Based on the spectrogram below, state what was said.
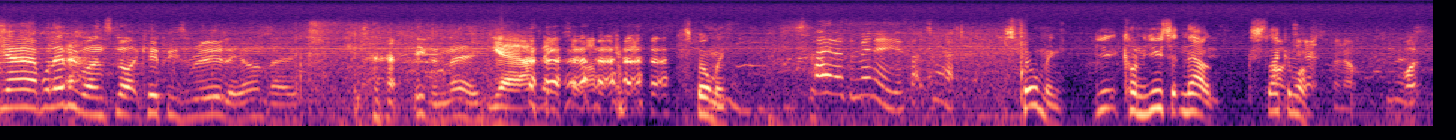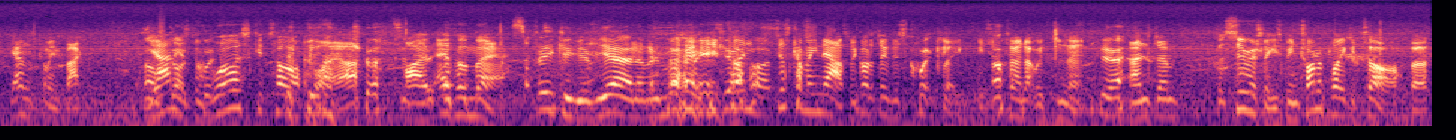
Yeah, well, everyone's like hippies, really, aren't they? Even me. Yeah, I think so. I'm a hippie. It's filming. Hey, there's a mini. Is that Jack? It's filming. You, Con, use it now. Slack oh, him off. Jeanette's been up. Well, Jan's coming back. Oh, Jan God, is the quick. worst guitar player I've ever met. Speaking of Jan, I mean, my he's, God. he's just coming now, so we've got to do this quickly. He's just turned up with Jeanette. Yeah. And um, but seriously, he's been trying to play guitar for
